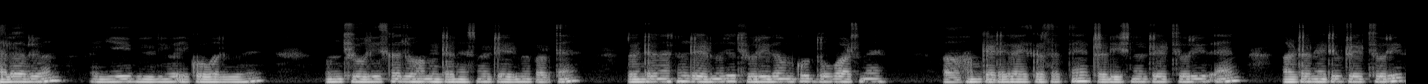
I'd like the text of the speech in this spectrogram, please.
हेलो एवरीवन ये वीडियो एक ओवरव्यू है उन थ्योरीज का जो हम इंटरनेशनल ट्रेड में पढ़ते हैं। तो इंटरनेशनल ट्रेड में जो थ्योरीज है उनको दो पार्ट्स में आ, हम कैटेगराइज कर सकते हैं traditional trade theories and alternative trade theories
